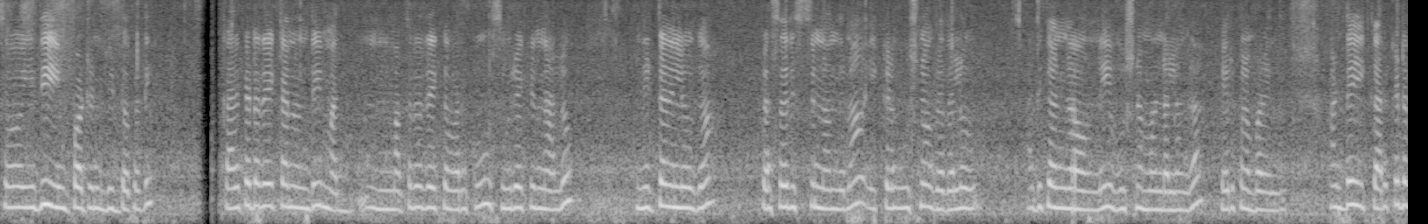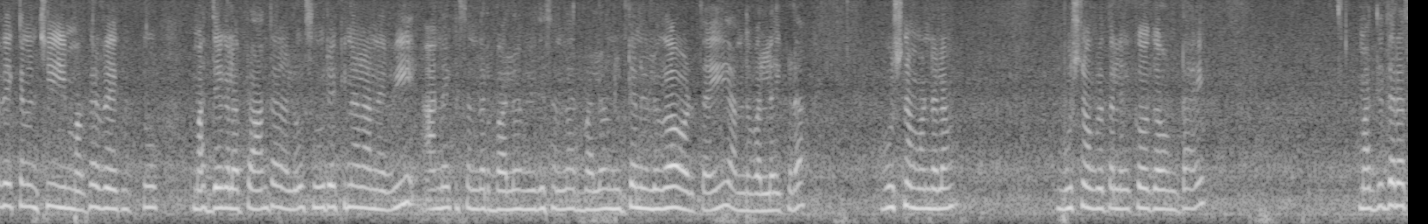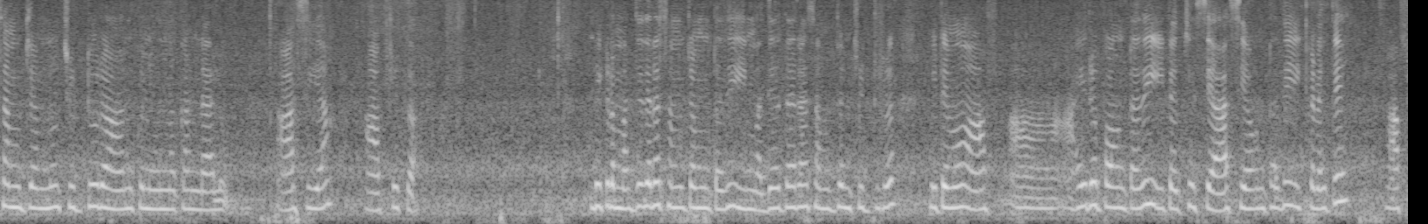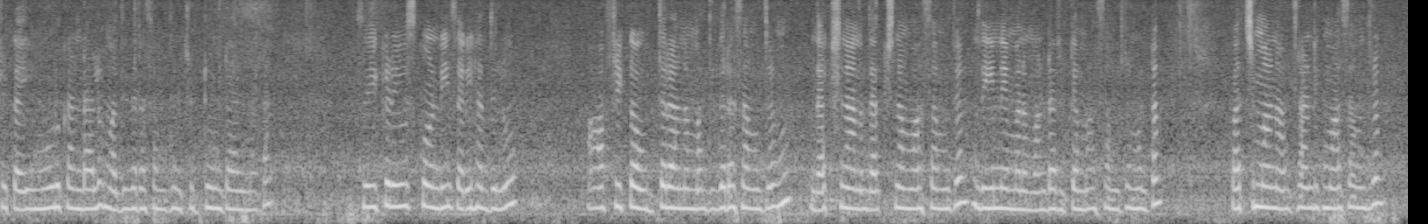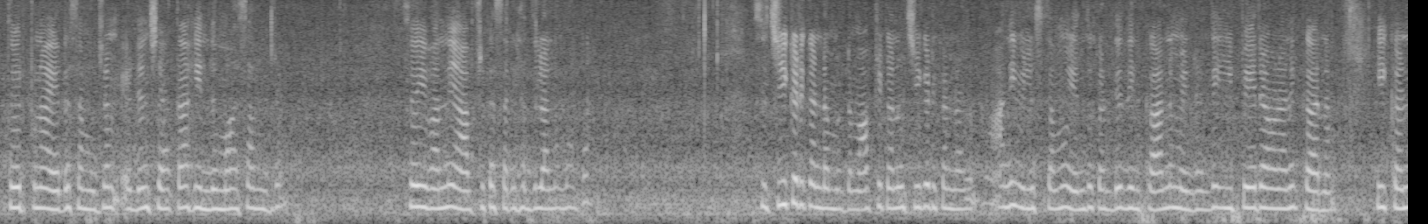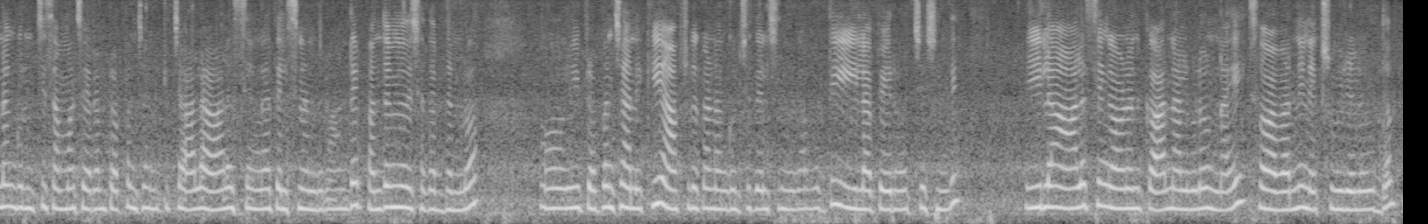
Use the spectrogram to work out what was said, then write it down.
సో ఇది ఇంపార్టెంట్ బిడ్ ఒకటి. కర్కట రేఖ నుండి మకర రేఖ వరకు సూర్యకిరణాలు నిట్ట నిలువుగా ప్రసరిస్తున్నందున ఇక్కడ ఉష్ణోగ్రతలు అధికంగా ఉండి ఉష్ణమండలంగా పేర్కొనబడింది. అంటే ఈ కర్కట రేఖ నుంచి ఈ మకర రేఖకు మధ్య గల ప్రాంతాలలో సూర్యకిరణాలు అనేవి అనేక సందర్భాల్లో వివిధ సందర్భాల్లో నిట్ట నిలువుగా పడతాయి. అందువల్ల ఇక్కడ ఉష్ణమండలం ఉష్ణోగ్రతలు ఎక్కువగా ఉంటాయి. మధ్యధర సముద్రంను చుట్టూరా ఆనుకుని ఉన్న ఖండాలు ఆసియా ఆఫ్రికా. ఇక్కడ మధ్యధర సముద్రం ఉంటుంది. ఈ మధ్యధర సముద్రం చుట్టూరు ఇటేమో ఐరోపా ఉంటుంది ఇటు వచ్చేసి ఆసియా ఉంటుంది ఇక్కడైతే ఆఫ్రికా ఈ మూడు ఖండాలు మధ్యధర సముద్రం చుట్టూ ఉంటాయి అన్నమాట సో ఇక్కడ చూసుకోండి సరిహద్దులు. ఆఫ్రికా ఉత్తరాన మధ్యధర సముద్రం దక్షిణాన దక్షిణ మహాసముద్రం దీన్నే మనం అంటారిక్ట మహాసముద్రం అంటాం. పశ్చిమాన అట్లాంటిక్ మహాసముద్రం తూర్పున ఎర్ర సముద్రం ఎడెన్ శాఖ హిందూ మహాసముద్రం. సో ఇవన్నీ ఆఫ్రికా సరిహద్దులు అన్నమాట. సో చీకటి ఖండం అంటాం ఆఫ్రికాను చీకటి ఖండం అని పిలుస్తాము. ఎందుకంటే దీనికి కారణం ఏంటంటే ఈ పేరు రావడానికి కారణం. ఈ ఖండం గురించి సమాచారం ప్రపంచానికి చాలా ఆలస్యంగా తెలిసినందున అంటే పంతొమ్మిదవ శతాబ్దంలో ఈ ప్రపంచానికి ఆఫ్రికా ఖండం గురించి తెలిసింది కాబట్టి ఇలా పేరు వచ్చేసింది. ఇలా ఆలస్యం కావడానికి కారణాలు కూడా ఉన్నాయి. సో అవన్నీ నెక్స్ట్ వీడియోలో చూద్దాం.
